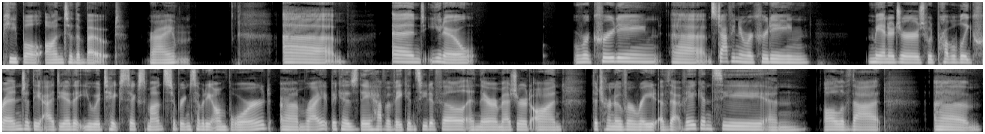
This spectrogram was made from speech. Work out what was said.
people onto the boat, right? Mhm. Um, and you know, recruiting, uh, staffing and recruiting managers would probably cringe at the idea that you would take six months to bring somebody on board, um, right? Because they have a vacancy to fill and they're measured on the turnover rate of that vacancy and all of that. Um,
